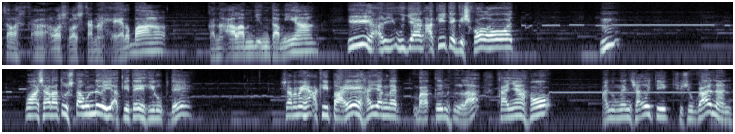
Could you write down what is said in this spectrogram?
Salah ka los-los kana herbal kana alam jeung tamiang. Ih ari ujang aki teh geus kolot. Hmm? Muasa ratus tahun deui aki teh hirup deh pae hayang bakken hela kanyaho anungan sayatik susuganan.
